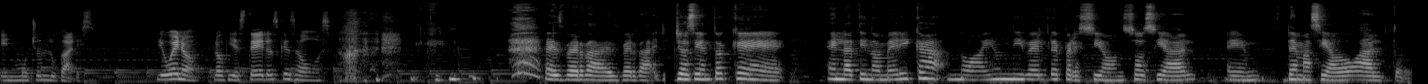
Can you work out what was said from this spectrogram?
en muchos lugares. Y bueno, los fiesteros que somos. es verdad, es verdad. Yo siento que en Latinoamérica no hay un nivel de presión social em, demasiado alto,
